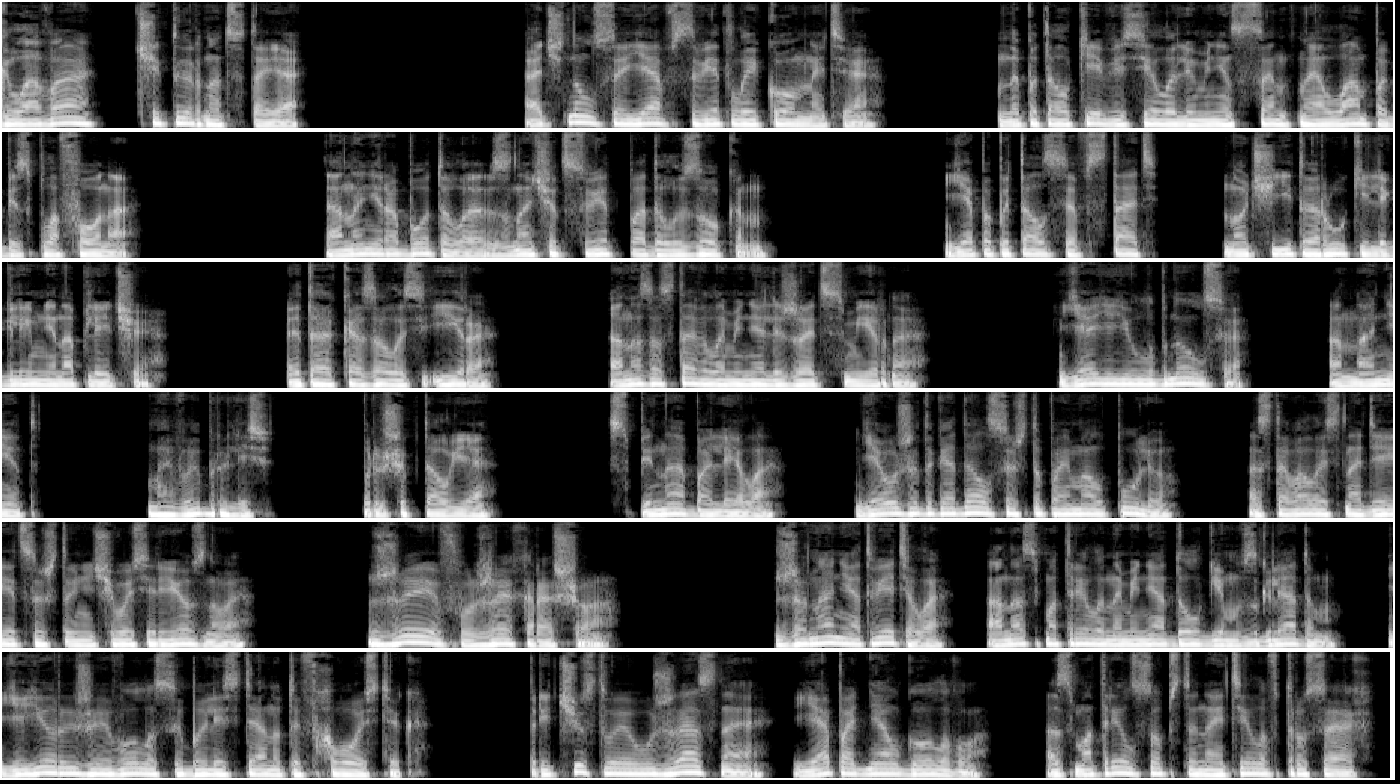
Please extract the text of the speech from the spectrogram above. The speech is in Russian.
Глава 14. Очнулся я в светлой комнате. На потолке висела люминесцентная лампа без плафона. Она не работала, значит, свет падал из окон. Я попытался встать, но чьи-то руки легли мне на плечи. Это оказалась Ира. Она заставила меня лежать смирно. Я ей улыбнулся. Она нет. Мы выбрались. — прошептал я. Спина болела. Я уже догадался, что поймал пулю. Оставалось надеяться, что ничего серьезного. Жив, уже хорошо. Жена не ответила. Она смотрела на меня долгим взглядом. Ее рыжие волосы были стянуты в хвостик. Предчувствуя ужасное, я поднял голову, осмотрел собственное тело в трусах.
